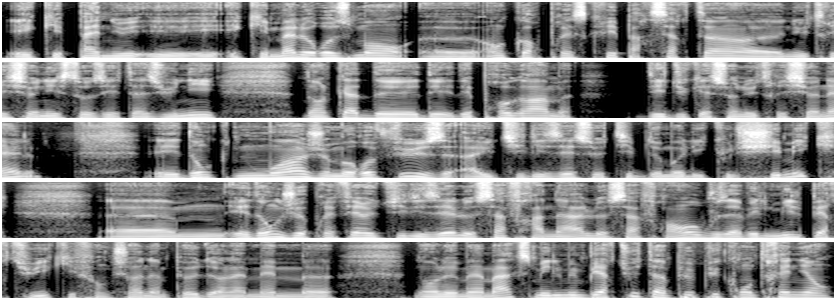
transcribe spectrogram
et qui est pas et, qui est malheureusement euh, encore prescrit par certains euh, nutritionnistes aux États-Unis dans le cadre des programmes d'éducation nutritionnelle. Et donc, moi, je me refuse à utiliser ce type de molécules chimiques. Euh, et donc, je préfère utiliser le safranal, le safran, où vous avez le millepertuis qui fonctionne un peu dans, la même, euh, dans le même axe. Mais le millepertuis est un peu plus contraignant.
